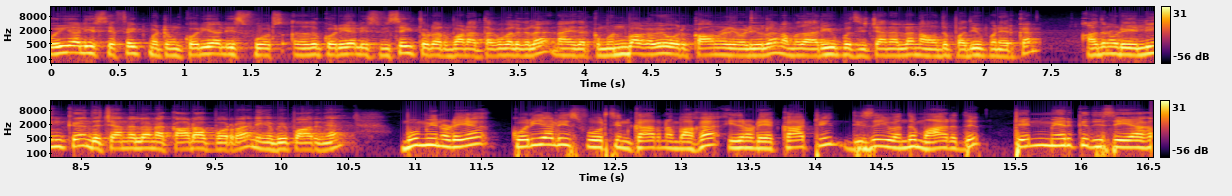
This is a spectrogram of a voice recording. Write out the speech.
கொரியாலிஸ் எஃபெக்ட் மற்றும் கொரியாலிஸ் ஃபோர்ஸ் அதாவது கொரியாலிஸ் விசை தொடர்பான தகவல்களை நான் இதற்கு முன்பாகவே ஒரு காணொலி வடிவில் நமது அறிவு பசி சேனலில் நான் வந்து பதிவு பண்ணியிருக்கேன். அதனுடைய லிங்க்கு இந்த சேனலில் நான் காடாக போடுறேன். நீங்கள் போய் பாருங்கள் பூமியினுடைய கொரியாலிஸ் ஃபோர்ஸின் காரணமாக இதனுடைய காற்றின் திசை வந்து மாறுது. தென்மேற்கு திசையாக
